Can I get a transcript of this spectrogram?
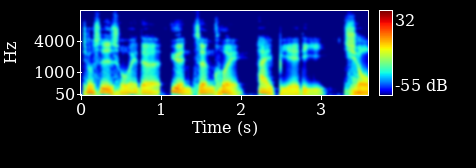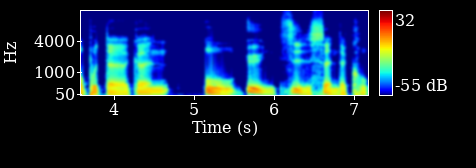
就是所谓的怨憎会、爱别离、求不得跟五蕴炽盛的苦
